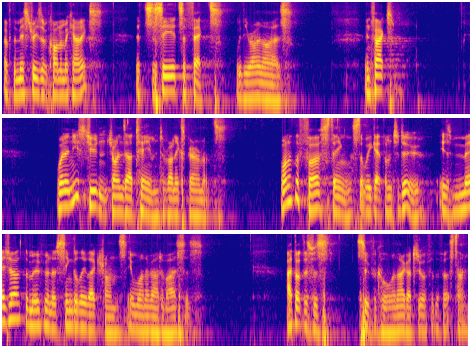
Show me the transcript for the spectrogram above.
of the mysteries of quantum mechanics, it's to see its effects with your own eyes. In fact, when a new student joins our team to run experiments, one of the first things that we get them to do is measure the movement of single electrons in one of our devices. I thought this was super cool when I got to do it for the first time.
